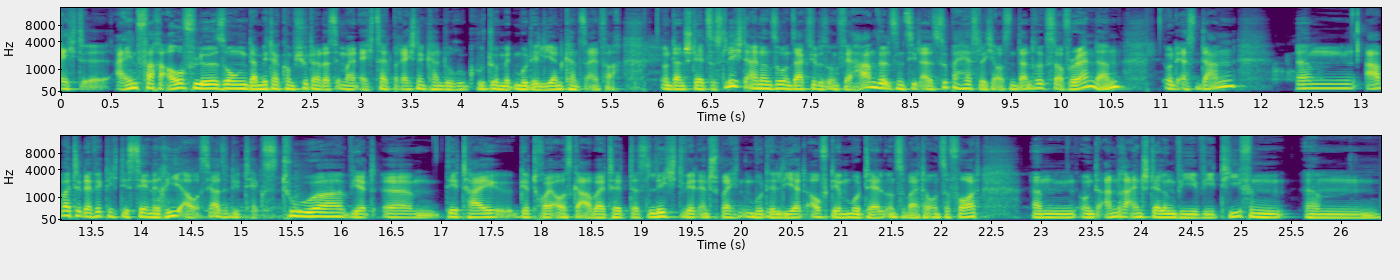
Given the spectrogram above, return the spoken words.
echt äh, einfache Auflösung, damit der Computer das immer in Echtzeit berechnen kann, du gut damit modellieren kannst einfach. Und dann stellst du das Licht ein und so und sagst, wie du es ungefähr haben willst und sieht alles super hässlich aus. Und dann drückst du auf Rendern und erst dann ähm, arbeitet er wirklich die Szenerie aus. Ja? Also die Textur wird ähm, detailgetreu ausgearbeitet, das Licht wird entsprechend modelliert auf dem Modell und so weiter und so fort. Ähm, und andere Einstellungen wie, wie Tiefen, ähm,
